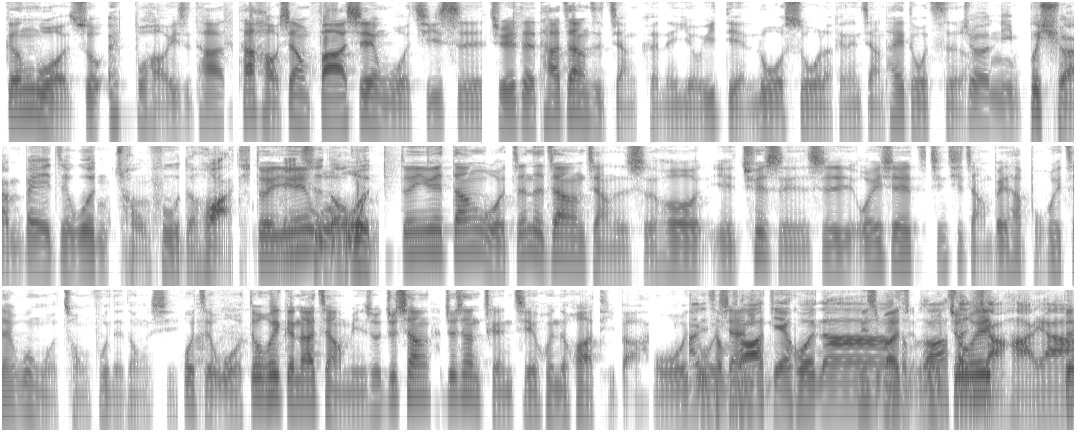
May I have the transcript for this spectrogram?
跟我说，哎，不好意思，他他好像发现我其实觉得他这样子讲可能有一点啰嗦了，可能讲太多次了。就你不喜欢被一直问重复的话题，对，因为我问，对，因为当我真的这样讲的时候，也确实是我一些亲戚长辈他不会再问我重复的东西，或者我都会跟他讲明说，就像就像可能结婚的话题吧，我你什么时候要结婚啊？你什么什么时候生小孩呀？对，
